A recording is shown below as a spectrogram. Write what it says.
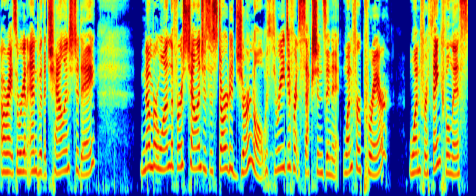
All right, so we're going to end with a challenge today. Number one, the first challenge is to start a journal with three different sections in it one for prayer, one for thankfulness,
